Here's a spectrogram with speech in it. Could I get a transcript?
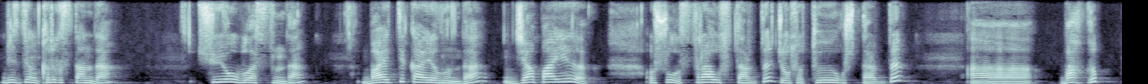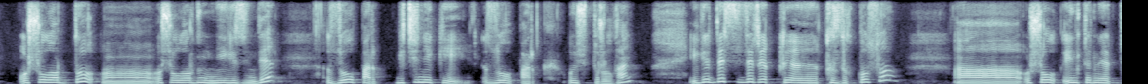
биздин кыргызстанда чүй областында байтик айылында жапайы ушул страустарды же болбосо төө куштарды багып ошолорду ошолордун негизинде зоопарк кичинекей зоопарк уюштурулган. Эгерде сиздерге кызык болсо ошол интернет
